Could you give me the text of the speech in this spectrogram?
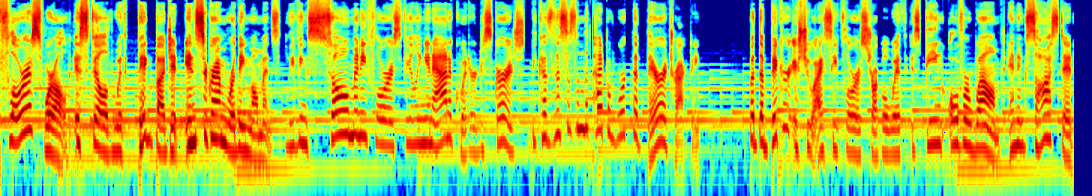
florist's world is filled with big budget, Instagram worthy moments, leaving so many florists feeling inadequate or discouraged because this isn't the type of work that they're attracting. But the bigger issue I see florists struggle with is being overwhelmed and exhausted,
